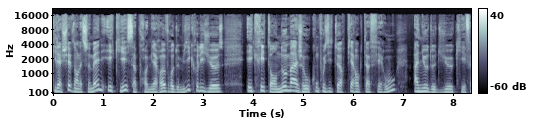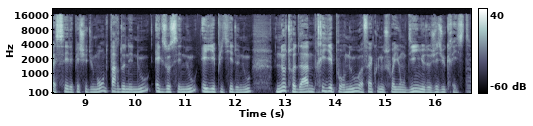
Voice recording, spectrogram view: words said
qu'il achève dans la semaine et qui est sa première œuvre de musique religieuse. Écrite en hommage au compositeur Pierre-Octave Ferrou, Agneau de Dieu qui effacez les péchés du monde, pardonnez-nous, exaucez-nous, ayez pitié de nous. Notre-Dame, priez pour nous afin que nous soyons dignes de Jésus-Christ.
